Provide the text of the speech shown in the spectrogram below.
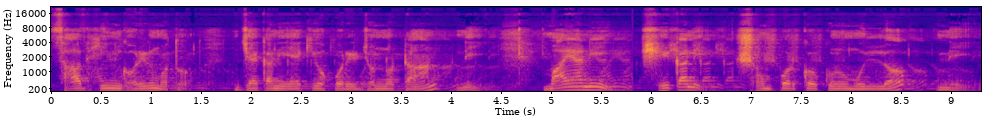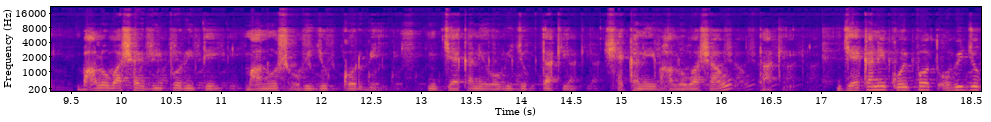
স্বাদহীন ঘরের মতো, যেখানে একে অপরের জন্য টান নেই। মায়া নেই, সেখানে সম্পর্ক কোনো মূল্য নেই। ভালোবাসার বিপরীতে মানুষ অভিযোগ করবে, যেখানে অভিযোগ থাকে সেখানেই ভালোবাসাও থাকে। যেখানে কৈপথ অভিযোগ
